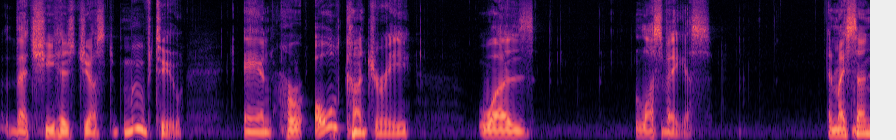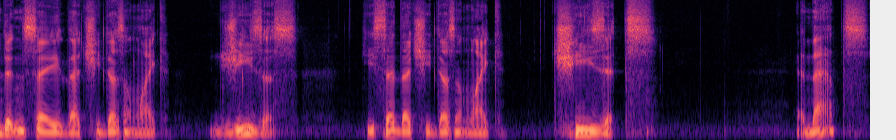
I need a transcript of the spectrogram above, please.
that she has just moved to. And her old country was Las Vegas. And my son didn't say that she doesn't like Jesus he said that she doesn't like Cheez Its. And that's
